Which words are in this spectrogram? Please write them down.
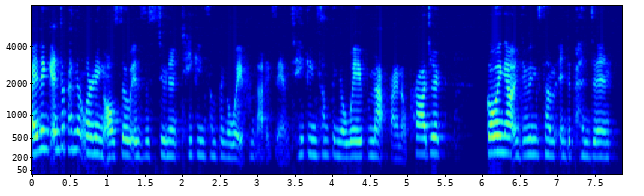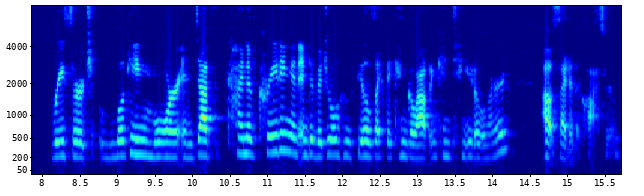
I think independent learning also is the student taking something away from that exam, taking something away from that final project, going out and doing some independent research, looking more in depth, kind of creating an individual who feels like they can go out and continue to learn outside of the classroom.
